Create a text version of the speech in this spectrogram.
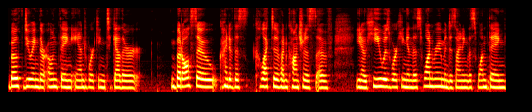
both doing their own thing and working together, but also kind of this collective unconscious of, you know, he was working in this one room and designing this one thing,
